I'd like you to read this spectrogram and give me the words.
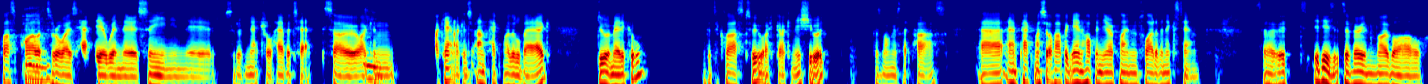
Plus, pilots mm. are always happier when they're seen in their sort of natural habitat. So I mm. can I can. I can just unpack my little bag, do a medical. If it's a class two, I, I can issue it as long as they pass, uh, and pack myself up again, hop in the airplane, and fly to the next town. So it it is. It's a very mobile,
